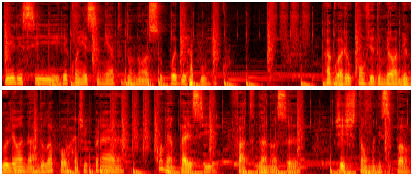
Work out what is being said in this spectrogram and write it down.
ter esse reconhecimento do nosso poder público. Agora eu convido meu amigo Leonardo Laporte para comentar esse fato da nossa gestão municipal.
